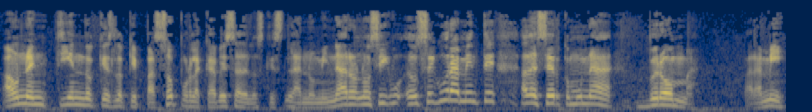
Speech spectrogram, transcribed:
Aún no entiendo qué es lo que pasó por la cabeza de los que la nominaron, o seguramente ha de ser como una broma para mí,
